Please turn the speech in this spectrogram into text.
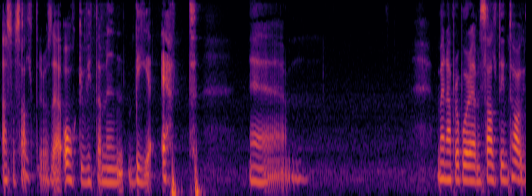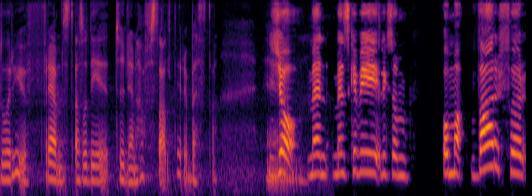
alltså salter och sådär, och vitamin B1. Eh, men apropå det här med saltintag, då är det ju främst, alltså det är tydligen havssalt är det bästa. Ja, men, men ska vi liksom... Om varför,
